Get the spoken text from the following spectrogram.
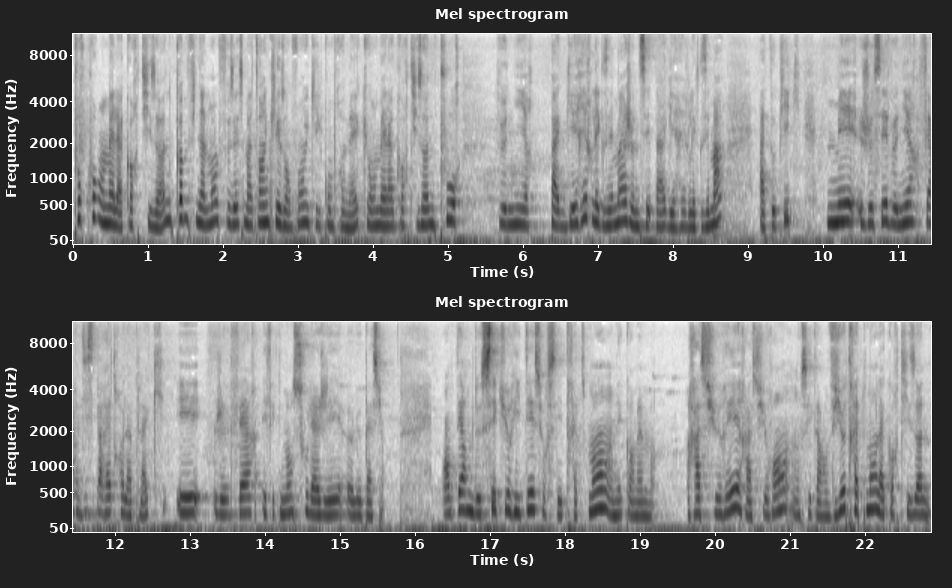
pourquoi on met la cortisone, comme finalement on le faisait ce matin avec les enfants et qu'ils comprenaient qu'on met la cortisone pour venir pas guérir l'eczéma, je ne sais pas guérir l'eczéma atopique, mais je sais venir faire disparaître la plaque et je vais faire effectivement soulager euh, le patient. En termes de sécurité sur ces traitements, on est quand même rassuré, rassurant. C'est un vieux traitement, la cortisone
